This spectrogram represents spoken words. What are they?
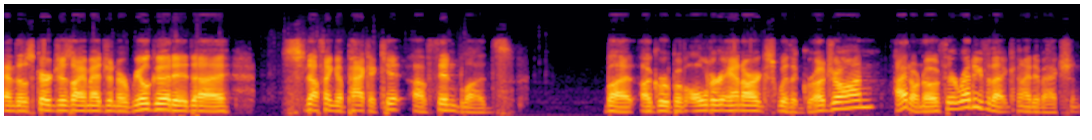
And those scourges I imagine are real good at uh snuffing a pack of kit of thin bloods. But a group of older anarchs with a grudge on, I don't know if they're ready for that kind of action.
